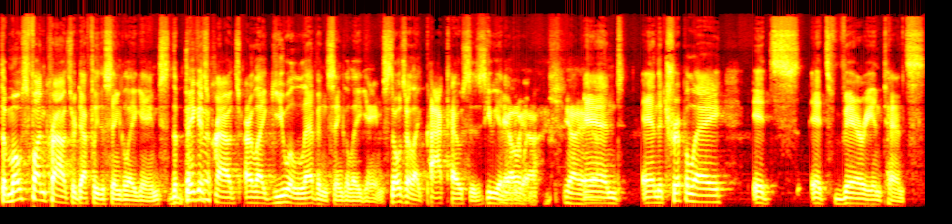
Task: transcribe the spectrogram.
The most fun crowds are definitely the single A games. The biggest crowds are like U11 single A games. Those are like packed houses. You get yeah, oh, everyone. yeah, yeah, yeah. yeah. And and the AAA, it's it's very intense.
